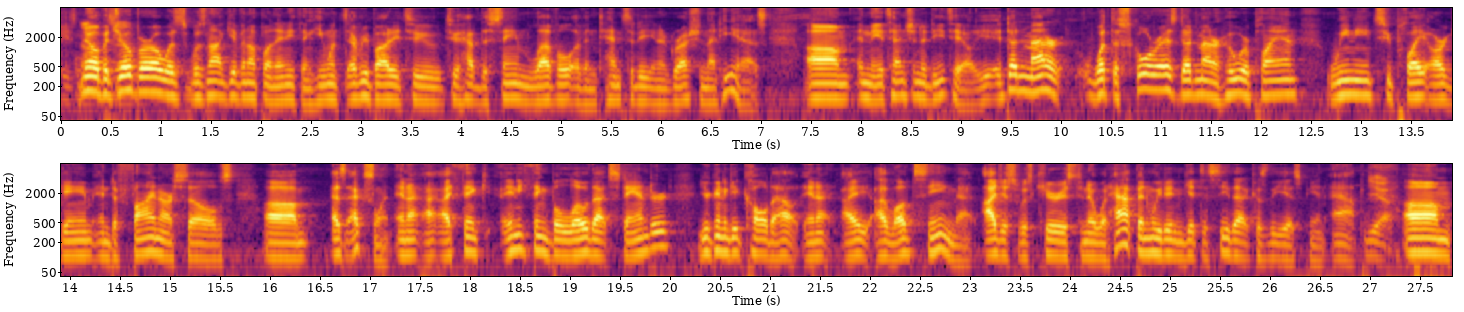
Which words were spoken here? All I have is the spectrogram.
he's not. No, but so- Joe Burrow was was not giving up on anything. He wants everybody to to have the same level of intensity and aggression that he has, um, and the attention to detail. It doesn't matter what the score is. Doesn't matter who we're playing. We need to play our game and define ourselves. Um, as excellent, and I- I, think anything below that standard, you're going to get called out. And I, I, I loved seeing that. I just was curious to know what happened. We didn't get to see that because the ESPN app. Yeah. Um,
